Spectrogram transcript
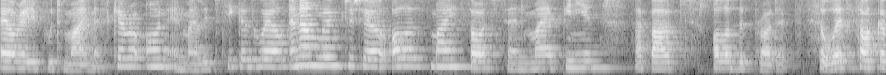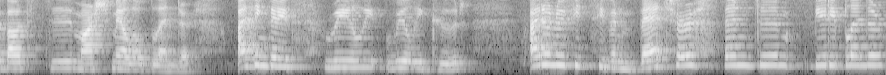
I already put my mascara on and my lipstick as well and I'm going to tell all of my thoughts and my opinion about all of the products. So let's talk about the Marshmallow Blender. I think that it's really really good. I don't know if it's even better than the Beauty Blender.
